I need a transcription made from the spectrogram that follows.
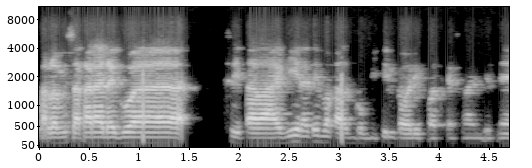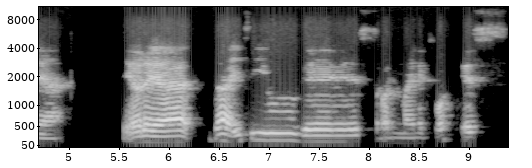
Kalau misalkan ada gue cerita lagi nanti bakal gue bikin kalau di podcast selanjutnya ya. Ya udah ya bye see you guys on my next podcast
